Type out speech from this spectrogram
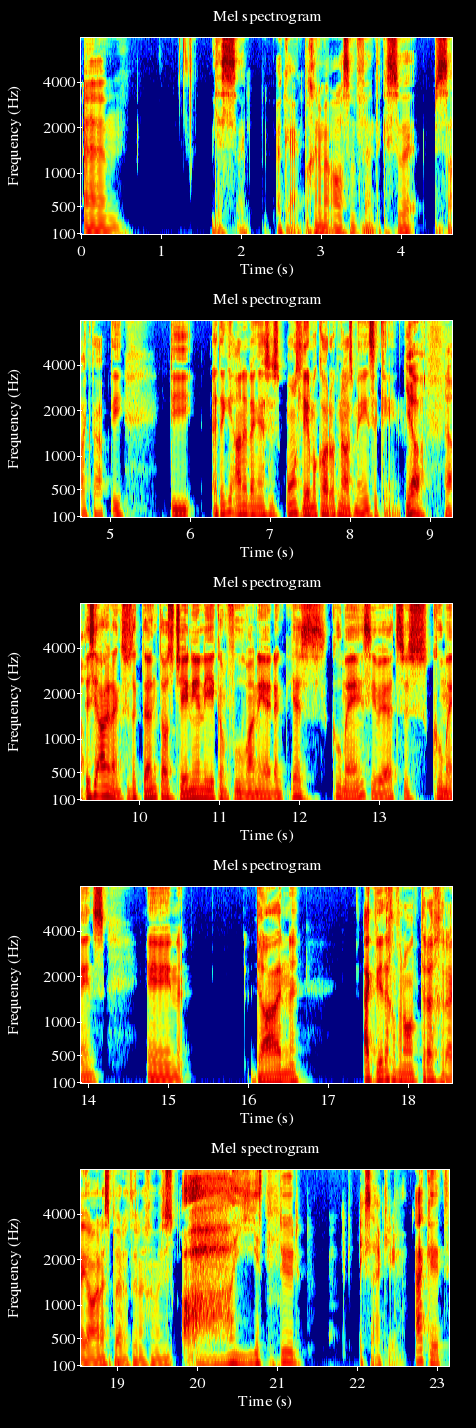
ehm um, yes ek, okay ek begin in my asem vind ek is so psyched up die die ek dink die ander ding is is ons leer mekaar ook nou as mense ken. Ja, ja. Dis die ander ding, soos ek dink daar's genuinely jy kan voel wanneer jy dink, "Yes, cool mens, jy weet, soos cool mens." En dan ek weet ek gaan vanaand terugry Johannesburg toe en dan gaan ons soos, "Ah, oh, yes, dude, exactly. ek het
